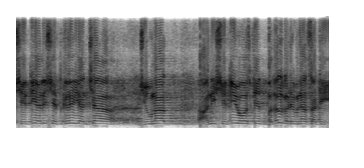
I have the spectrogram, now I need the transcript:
शेती आणि शेतकरी यांच्या जीवनात आणि शेती व्यवस्थेत बदल घडविण्यासाठी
